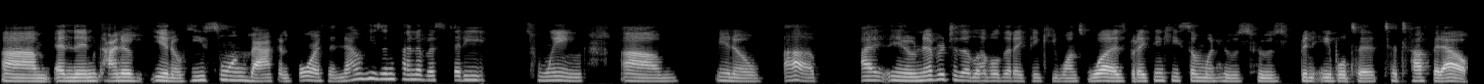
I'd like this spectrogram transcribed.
Um, and then kind of, you know, he swung back and forth, and now he's in kind of a steady swing, um, you know, up. I, you know, never to the level that I think he once was, but I think he's someone who's who's been able to to tough it out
